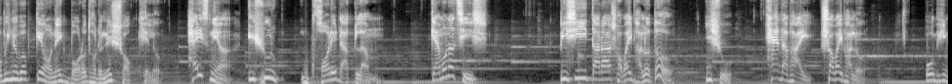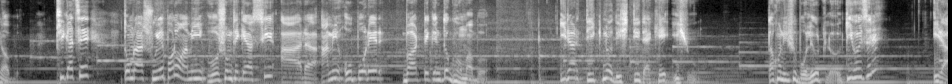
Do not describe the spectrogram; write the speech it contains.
অভিনবকে অনেক বড় ধরনের শখ খেলো। হ্যাঁ স্নেহা ইস্যুর ঘরে ডাকলাম। কেমন আছিস? পিসি, তারা সবাই ভালো তো? ইস্যু হ্যাঁ দা ভাই, সবাই ভালো। অভিনব। ঠিক আছে, তোমরা শুয়ে পড়ো, আমি ওয়াশরুম থেকে আসছি, আর আমি উপরের বার্থে কিন্তু ঘুমাবো। ইরার তীক্ষ্ণ দৃষ্টি দেখে ইস্যু তখন ইস্যু বলে উঠল, কি হয়েছে রে? ইরা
